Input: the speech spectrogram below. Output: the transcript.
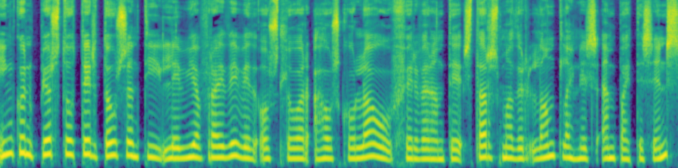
Ingun Björnstóttir, dósend í Livjafræði við Osloar Háskóla og fyrirverandi starfsmaður landlæknis embættisins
